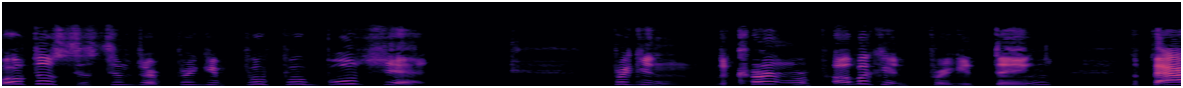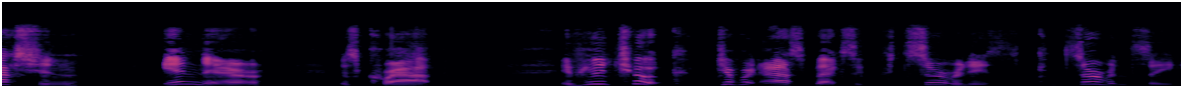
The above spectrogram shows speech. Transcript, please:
both those systems are friggin' foo foo bullshit. Friggin' the current Republican friggin' thing, the faction in there is crap. If you took different aspects of conservancy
